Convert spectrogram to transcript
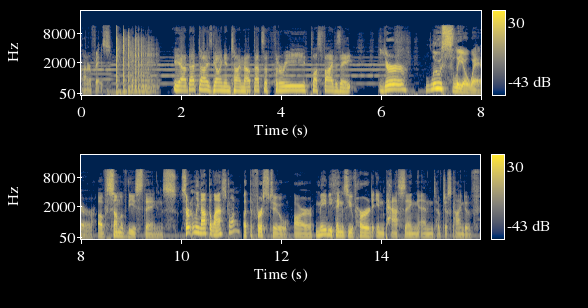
on her face. Yeah, that die's going in timeout. That's a three plus five is eight. You're loosely aware of some of these things. Certainly not the last one, but the first two are maybe things you've heard in passing and have just kind of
